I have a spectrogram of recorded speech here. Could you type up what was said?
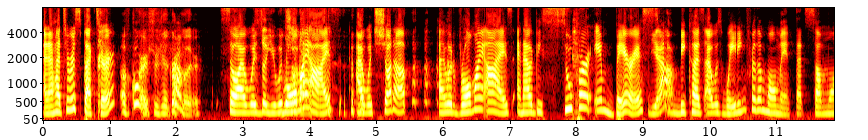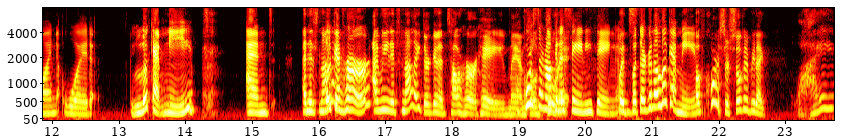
And I had to respect her. of course she's your grandmother So I would, So you would roll my up. eyes. I would shut up. I would roll my eyes and I would be super embarrassed. Yeah. Because I was waiting for the moment that someone would look at me and and it's not look like, at her. I mean it's not like they're gonna tell her hey man Of course, they're not going to it. say anything, But- but, they're going to look at me. of course they're still gonna be like why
